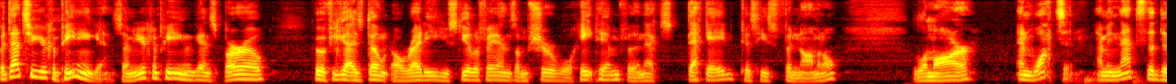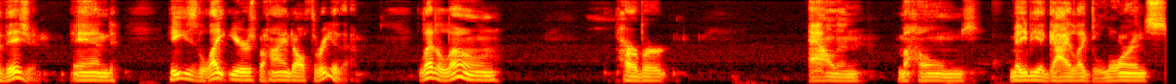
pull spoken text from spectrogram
but that's who you're competing against. I mean, you're competing against Burrow, who, if you guys don't already, you Steeler fans, I'm sure will hate him for the next decade because he's phenomenal. Lamar and Watson. I mean, that's the division. And he's light years behind all three of them, let alone Herbert, Allen, Mahomes, maybe a guy like Lawrence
